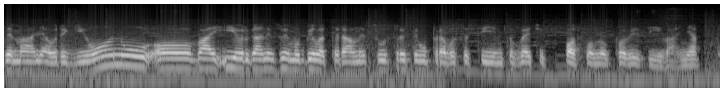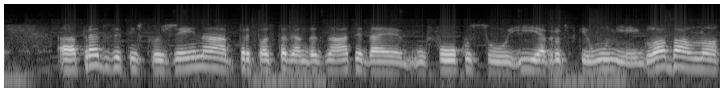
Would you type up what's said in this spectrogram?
zemalja u regionu ovaj, i organizujemo bilateralne susrete upravo sa ciljem tog većeg poslovnog povezivanja. Preduzetništvo žena, pretpostavljam da znate da je u fokusu i Evropske unije i globalno.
